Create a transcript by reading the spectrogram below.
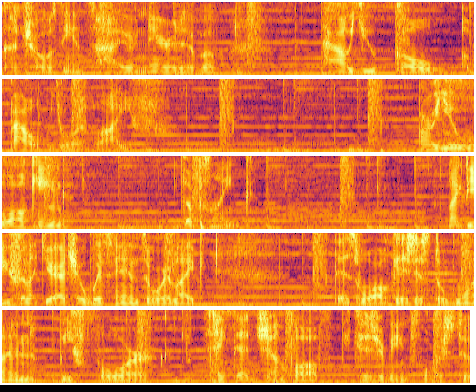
controls the entire narrative of how you go about your life. Are you walking the plank? Like, do you feel like you're at your wits' end to where, like, this walk is just the one before you take that jump off because you're being forced to?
